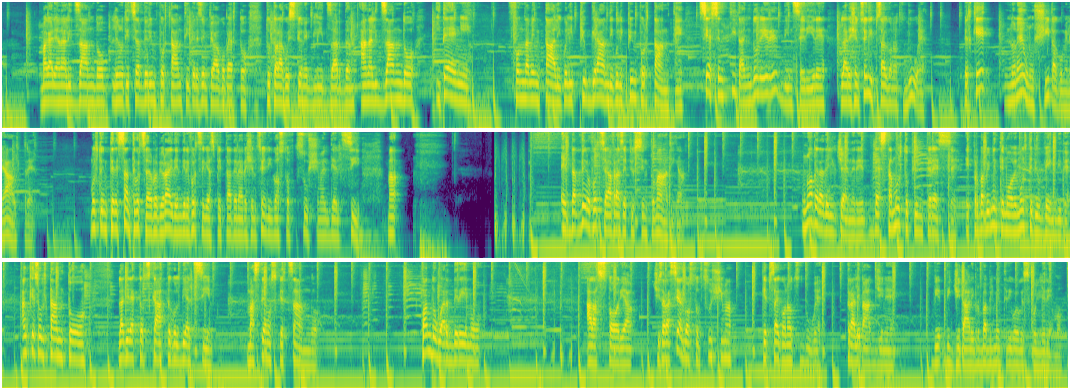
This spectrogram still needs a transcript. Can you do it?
magari analizzando le notizie davvero importanti, per esempio ha coperto tutta la questione Blizzard, analizzando i temi fondamentali, quelli più grandi, quelli più importanti, si è sentita in dovere di inserire la recensione di Psychonaut 2, perché non è un'uscita come le altre molto interessante, forse era proprio Raiden dire forse vi aspettate la recensione di Ghost of Tsushima, il DLC, ma è davvero forse la frase più sintomatica. Un'opera del genere desta molto più interesse e probabilmente muove molte più vendite, anche soltanto la Director's Cut col DLC. Ma stiamo scherzando. Quando guarderemo alla storia. Ci sarà sia Ghost of Tsushima che Psychonauts 2 tra le pagine digitali probabilmente di quello che sfoglieremo.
